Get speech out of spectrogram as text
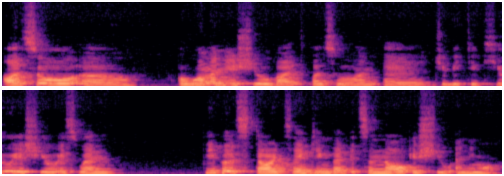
also uh, a woman issue, but also an LGBTQ issue, is when people start thinking that it's a no issue anymore.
